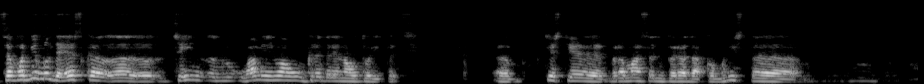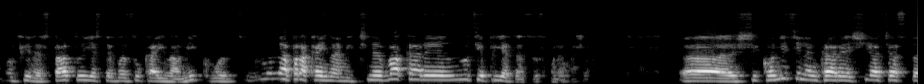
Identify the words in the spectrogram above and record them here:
să vorbim mult de est că uh, cei, oamenii nu au încredere în autorități. Uh, chestie rămasă din perioada comunistă, în fine, statul este văzut ca inamic, nu neapărat ca inamic, cineva care nu ți-e prieten, să spunem așa. Uh, și condițiile în care și această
